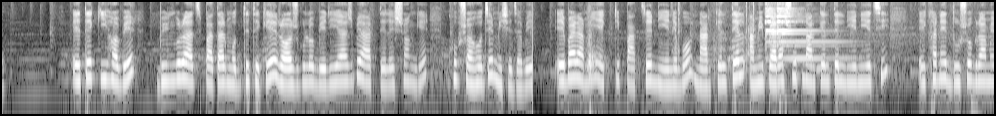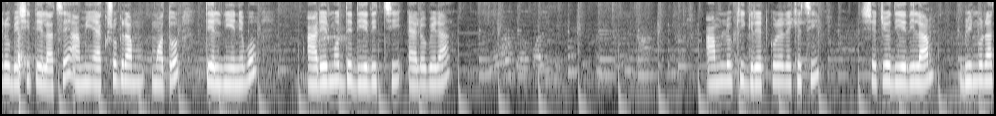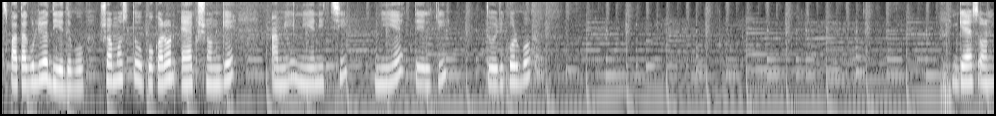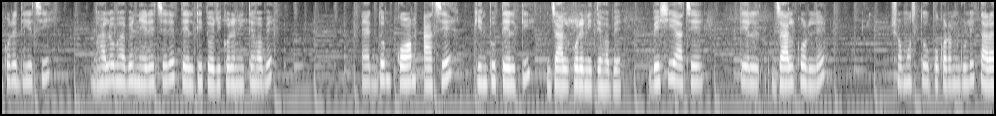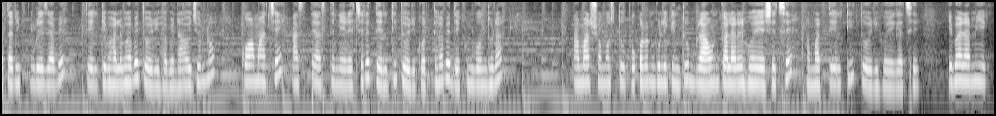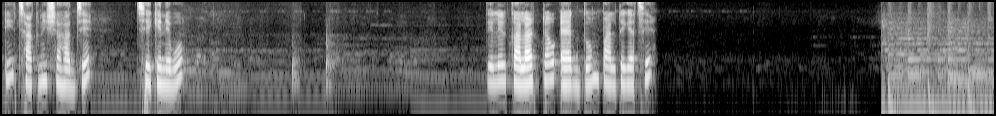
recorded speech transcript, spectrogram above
এতে কি হবে? ভৃঙ্গরাজ পাতার মধ্যে থেকে রসগুলো বেরিয়ে আসবে আর তেলের সঙ্গে খুব সহজে মিশে যাবে। এবার আমি একটি পাত্রে নিয়ে নেব নারকেল তেল। আমি প্যারাশুট নারকেল তেল নিয়ে নিয়েছি। এখানে দুশো গ্রামেরও বেশি তেল আছে। আমি একশো গ্রাম মতো তেল নিয়ে নেব। আর এর মধ্যে দিয়ে দিচ্ছি অ্যালোভেরা। আমলকি গ্রেট করে রেখেছি। সেটিও দিয়ে দিলাম। ভৃঙ্গরাজ পাতাগুলিও দিয়ে দেব। সমস্ত উপকরণ একসঙ্গে আমি নিয়ে নিচ্ছি। নিয়ে তেলটি তৈরি করব। গ্যাস অন করে দিয়েছি। ভালোভাবে নেড়ে চেড়ে তেলটি তৈরি করে নিতে হবে। একদম কম আছে, কিন্তু তেলটি জাল করে নিতে হবে। বেশি আছে তেল জাল করলে সমস্ত উপকরণগুলি তাড়াতাড়ি পুড়ে যাবে, তেলটি ভালোভাবে তৈরি হবে না। ওই জন্য কম আছে, আস্তে আস্তে নেড়ে ছেড়ে তেলটি তৈরি করতে হবে। দেখুন বন্ধুরা, আমার সমস্ত উপকরণগুলি কিন্তু ব্রাউন কালারের হয়ে এসেছে। আমার তেলটি তৈরি হয়ে গেছে। এবার আমি একটি ছাকনির সাহায্যে ছেঁকে নেব। তেলের কালারটাও একদম পাল্টে গেছে।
